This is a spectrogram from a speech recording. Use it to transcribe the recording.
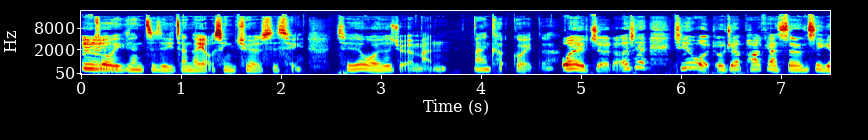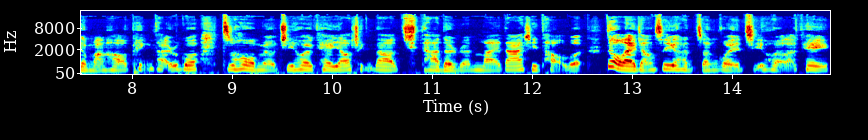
嗯、做一件自己真的有兴趣的事情。其实我是觉得蛮。蛮可贵的，我也觉得，而且其实我我觉得 Podcast 真的是一个蛮好的平台。如果之后我们有机会可以邀请到其他的人来，大家一起讨论，对我来讲是一个很珍贵的机会了。可以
